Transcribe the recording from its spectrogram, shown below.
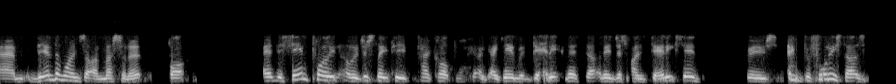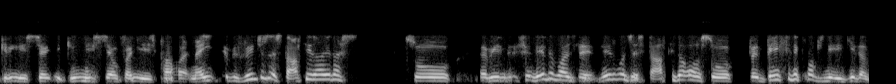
Um, they're the ones that are missing out. But at the same point, I would just like to pick up again what Derek, the Rangers fans, Derek said. Was before he starts getting himself, greeting himself into his pub at night, it was Rangers that started all this. So I mean, so they're the ones that they're the ones that started it all. So, but of the clubs need to give their,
